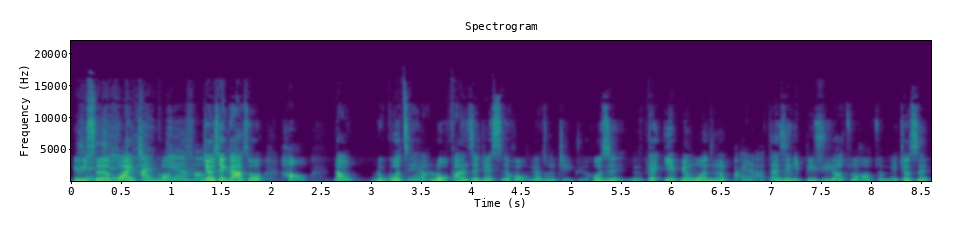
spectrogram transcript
预设坏情况，你就先跟他说，好，那如果怎样，如果发生这件事的话，我们要怎么解决？或是你跟也不用问这么白啦，但是你必须要做好准备，就是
